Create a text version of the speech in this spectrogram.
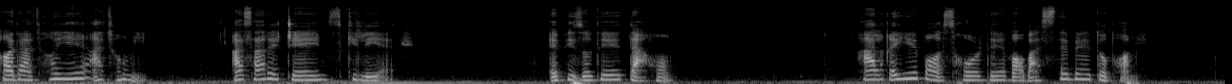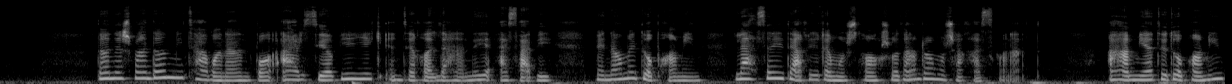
عادتهای اتمی. اثر جیمز کلیر. اپیزود دهم. حلقه بازخورده وابسته به دوپامین. دانشمندان می توانند با ارزیابی یک انتقال دهنده عصبی به نام دوپامین لحظه دقیق مشتاق شدن را مشخص کنند. اهمیت دوپامین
